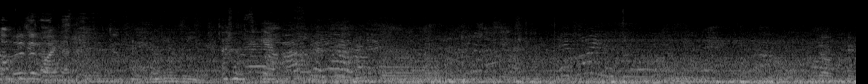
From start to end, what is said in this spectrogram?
I'm moving my head. Yeah, okay.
